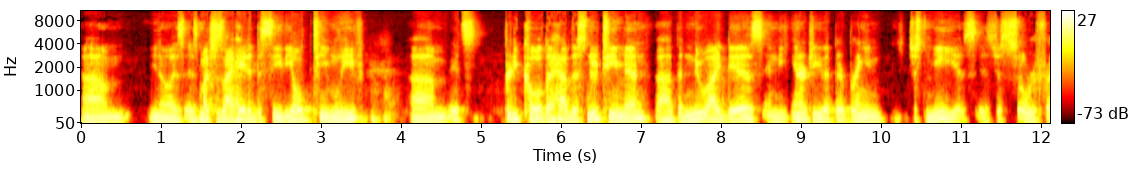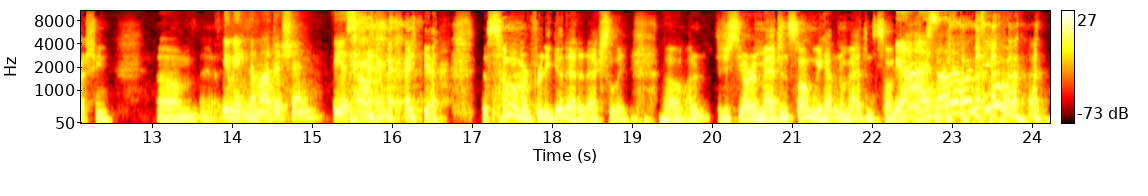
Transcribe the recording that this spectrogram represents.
um, you know, as as much as I hated to see the old team leave, um, it's pretty cool to have this new team in. Uh, the new ideas and the energy that they're bringing, just me, is is just so refreshing. Um, you make them audition via song. yeah, some of them are pretty good at it. Actually, um, I don't. Did you see our Imagine song? We had an Imagine song. Yeah, I saw that one too.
